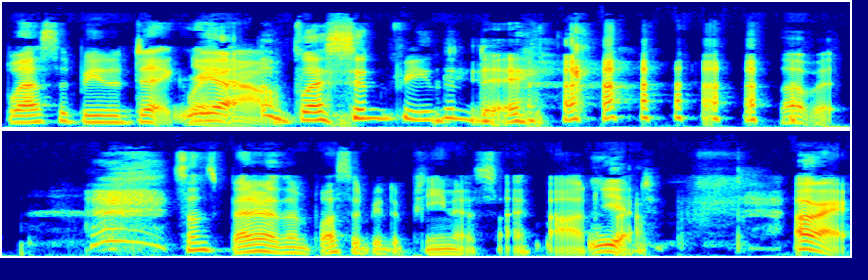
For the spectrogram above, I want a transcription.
"Blessed be the dick" right yeah. now. Blessed be the day. Love it. Sounds better than blessed be the penis, I thought. Yeah. but- All right.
